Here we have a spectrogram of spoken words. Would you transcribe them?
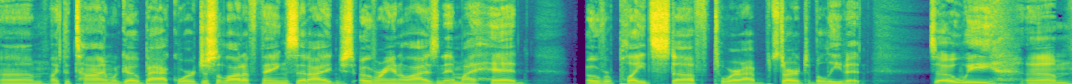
um like the time would go backward. Just a lot of things that I just overanalyzed and in my head overplayed stuff to where I started to believe it. So we um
